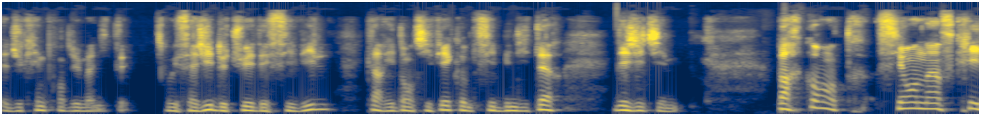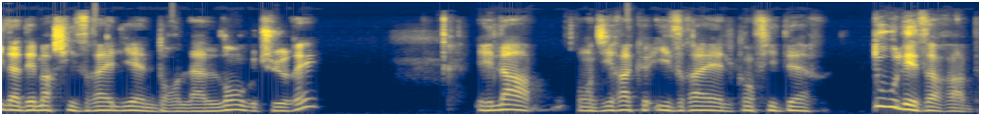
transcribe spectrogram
et du crime contre l'humanité où il s'agit de tuer des civils, car identifiés comme cibles militaires légitimes. Par contre, si on inscrit la démarche israélienne dans la longue durée, et là, on dira que Israël considère tous les Arabes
